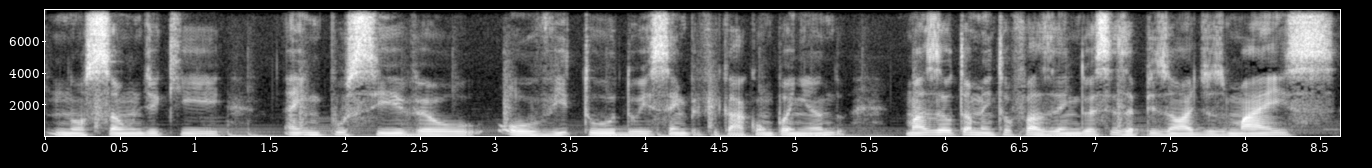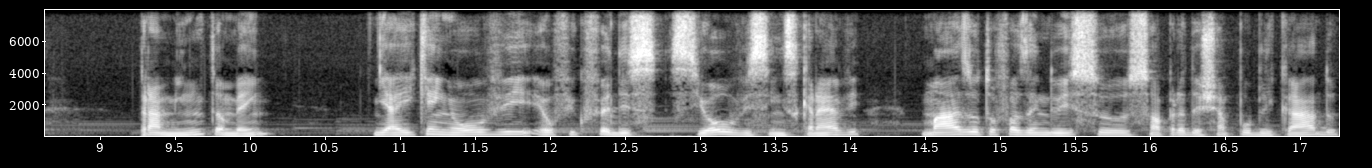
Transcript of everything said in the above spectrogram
noção de que é impossível ouvir tudo e sempre ficar acompanhando, mas eu também estou fazendo esses episódios mais para mim também. E aí quem ouve, eu fico feliz se ouve, se inscreve, mas eu estou fazendo isso só para deixar publicado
